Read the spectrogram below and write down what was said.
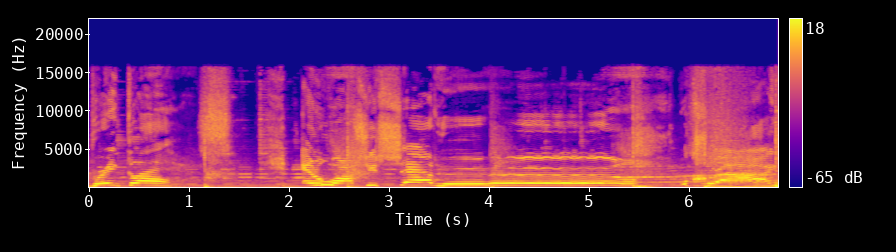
Break glass and watch it shatter. Cry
